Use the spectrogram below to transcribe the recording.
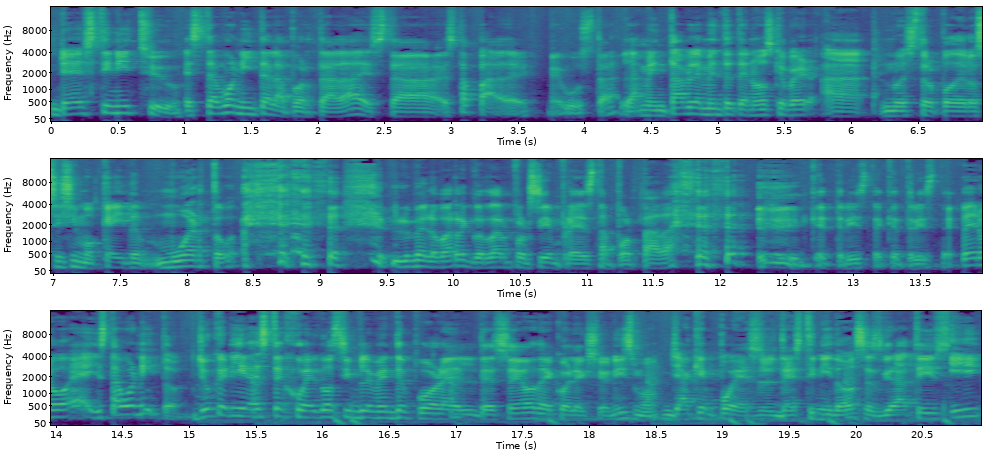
Destiny 2. Está bonita la portada, está, está padre, me gusta. Lamentablemente tenemos que ver a nuestro poderosísimo Cade muerto. me lo va a recordar por siempre esta portada. qué triste, qué triste. Pero hey, está bonito. Yo quería este juego simplemente por el deseo de coleccionismo, ya que pues Destiny 2 es gratis y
